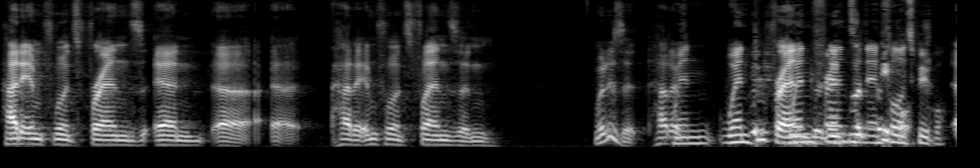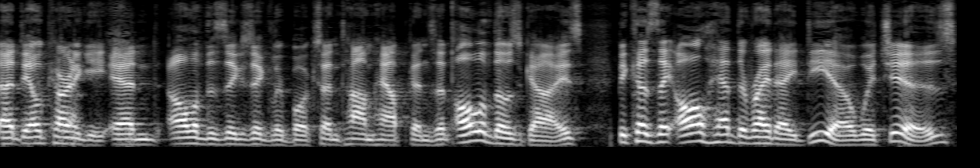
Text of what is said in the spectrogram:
how to influence friends and uh, uh, how to influence friends and what is it how to when when, win friends, when friends and influence people, people. Uh, dale carnegie yeah. and all of the zig ziglar books and tom hopkins and all of those guys because they all had the right idea which is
